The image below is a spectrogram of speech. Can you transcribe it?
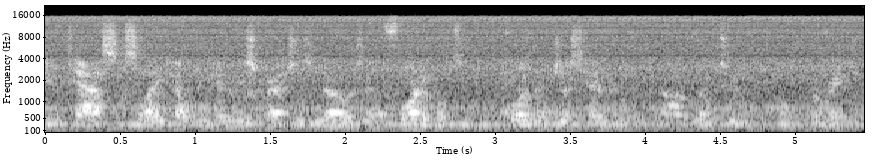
do tasks like helping Henry scratch his nose and affordable to more than just Henry, um, to a range of.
